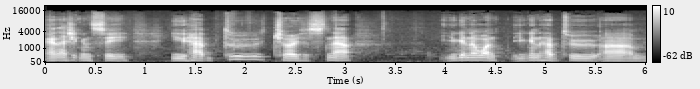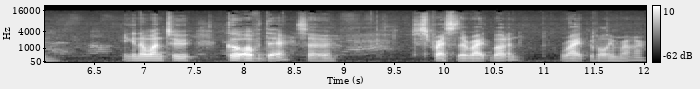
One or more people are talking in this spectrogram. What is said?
and as you can see you have two choices. Now you're gonna want you're gonna have to um, you're gonna want to go over there. So just press the right button right volume rocker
